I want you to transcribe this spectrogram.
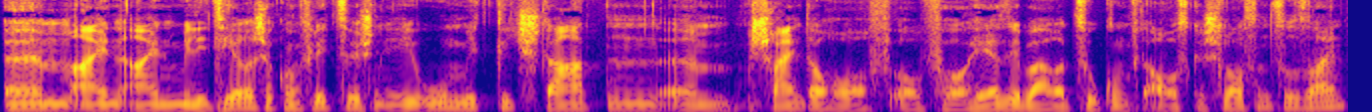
Ähm, ein, ein militärischer Konflikt zwischen EU-Mitgliedstaaten ähm, scheint auch auf, auf vorhersehbare Zukunft ausgeschlossen zu sein.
